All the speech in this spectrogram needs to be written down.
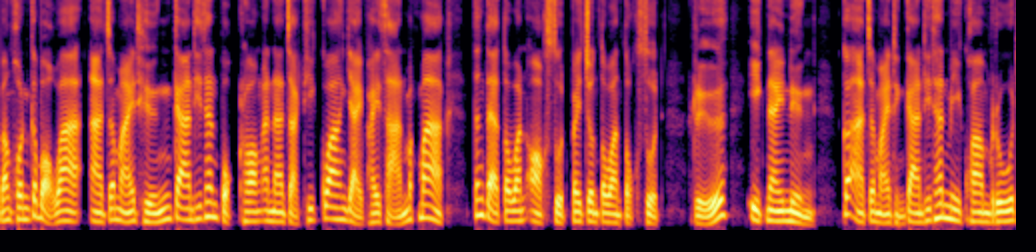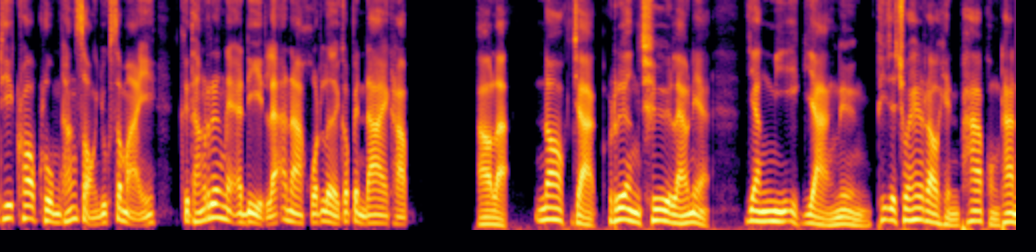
บางคนก็บอกว่าอาจจะหมายถึงการที่ท่านปกครองอาณาจักรที่กว้างใหญ่ไพศาลมากๆ ตั้งแต่ตะวันออกสุดไปจนตะวันตกสุด หรืออีกในหนึ่ง ก็อาจจะหมายถึงการที่ท่านมีความรู้ที่ครอบคลุมทั้งสองยุคสมัย คือทั้งเรื่องในอดีตและอนาคตเลยก็เป็นได้ครับ เอาล่ะนอกจากเรื่องชื่อแล้วเนี่ยยังมีอีกอย่างหนึ่งที่จะช่วยให้เราเห็นภาพของท่าน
